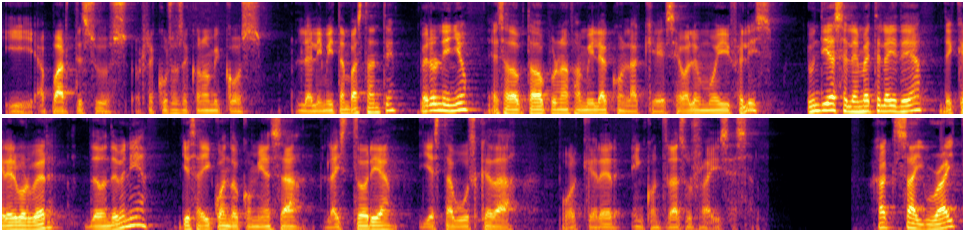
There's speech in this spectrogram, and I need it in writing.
y aparte sus recursos económicos le limitan bastante, pero el niño es adoptado por una familia con la que se vuelve muy feliz un día se le mete la idea de querer volver de donde venía. Y es ahí cuando comienza la historia y esta búsqueda por querer encontrar sus raíces. Hackside Right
